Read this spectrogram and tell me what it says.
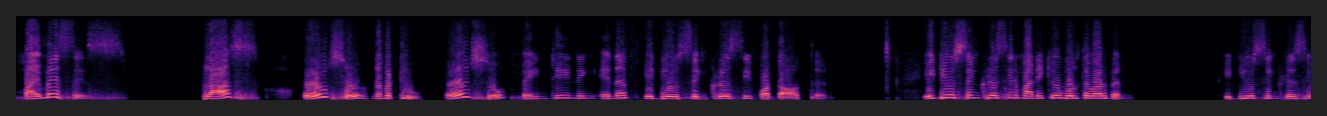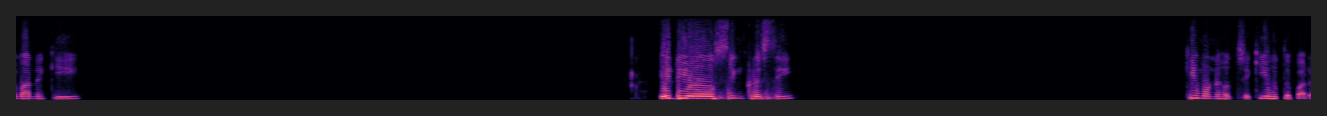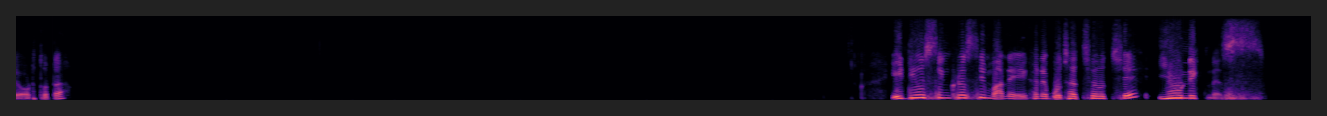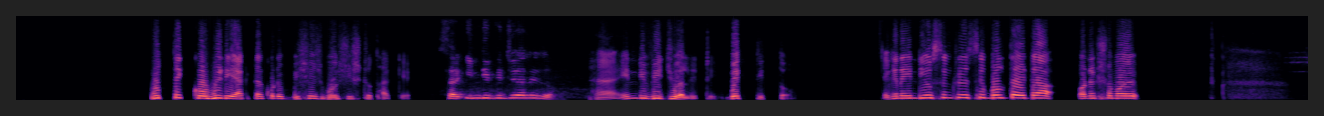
mimesis plus also number two also maintaining enough idiosyncrasy for the author idiosyncrasy মানে কেউ বলতে পারবেন idiosyncrasy মানে কি idiosyncrasy কি মনে হচ্ছে কি হতে পারে অর্থটা ইডিওসিনক্রেসি মানে এখানে বোঝাচ্ছে হচ্ছে ইউনিকনেস প্রত্যেক কবিরই একটা করে বিশেষ বৈশিষ্ট্য থাকে। স্যার ইন্ডিভিজুয়ালিজম হ্যাঁ ইন্ডিভিজুয়ালিটি ব্যক্তিত্ব। এখানে ইডিওসিনক্রেসি বলতে এটা অনেক সময়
